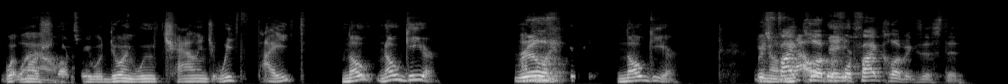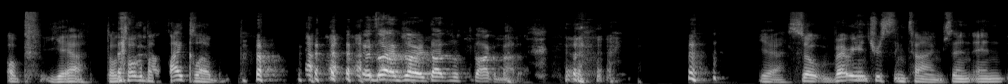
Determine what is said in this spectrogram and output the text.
what wow. martial arts we were doing. We would challenge, we'd fight. No, no gear. Really, I mean, no gear. Which you know, Fight nowadays, Club before Fight Club existed. Oh yeah, don't talk about Fight Club. I'm sorry, I'm sorry. Not supposed to talk about it. yeah, so very interesting times, and and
